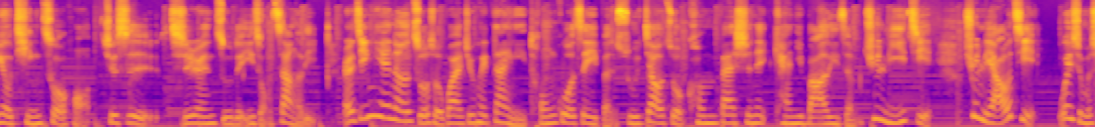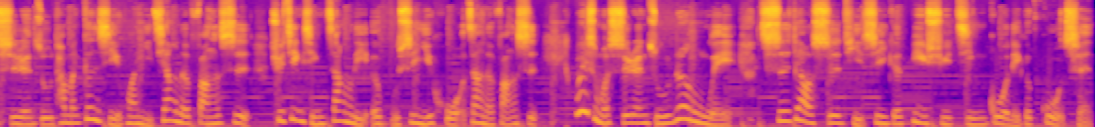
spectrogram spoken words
没有听错哈，就是食人族的一种葬礼。而今天呢，左手怪就会带你通过这一本书，叫做《Compassionate Cannibalism》，去理解、去了解。为什么食人族他们更喜欢以这样的方式去进行葬礼，而不是以火葬的方式？为什么食人族认为吃掉尸体是一个必须经过的一个过程？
